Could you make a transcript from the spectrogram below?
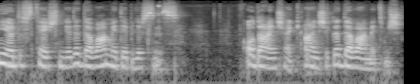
Near the station diye de devam edebilirsiniz. O da aynı, şek aynı şekilde devam etmiş.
